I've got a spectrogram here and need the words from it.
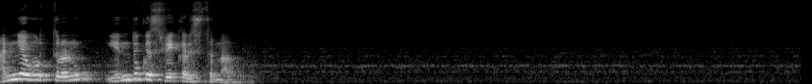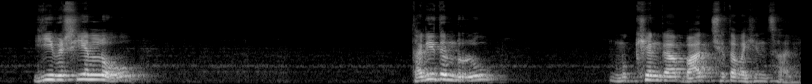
అన్య వృత్తులను ఎందుకు స్వీకరిస్తున్నారు? ఈ విషయంలో తల్లిదండ్రులు ముఖ్యంగా బాధ్యత వహించాలి.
